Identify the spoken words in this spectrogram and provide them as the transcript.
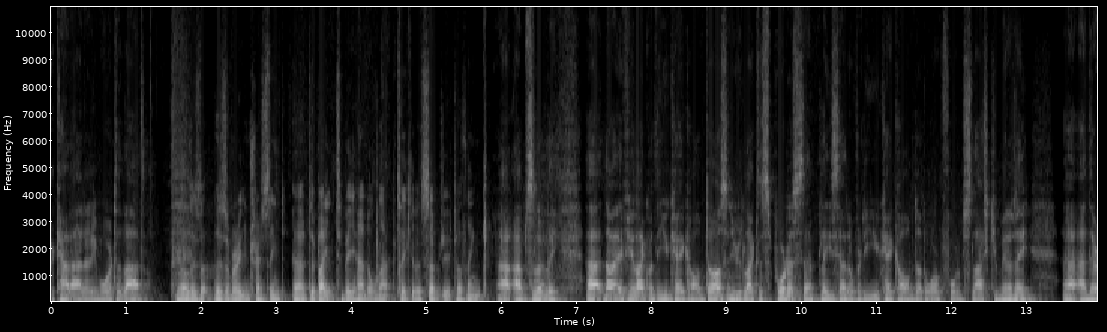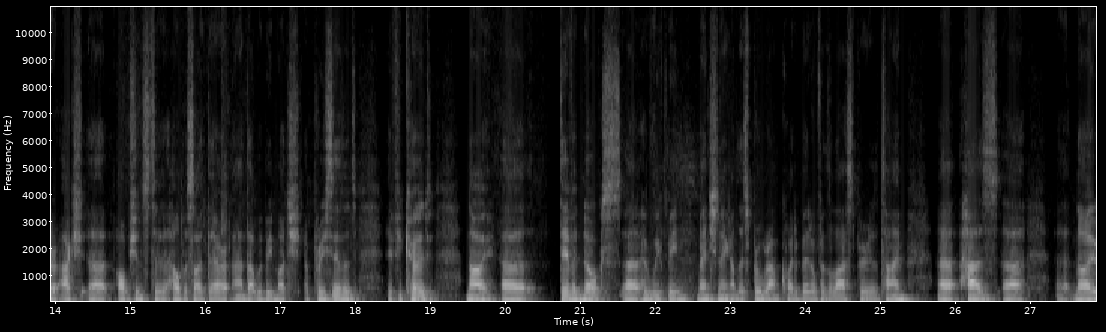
I can't add any more to that. Well, there's a, there's a very interesting uh, debate to be had on that particular subject, I think. Uh, absolutely. Uh, now, if you like what the UK column does and you would like to support us, then please head over to ukcolumn.org forward slash community. Uh, and there are uh, options to help us out there, and that would be much appreciated if you could. Now, uh, David Noakes, uh, who we've been mentioning on this program quite a bit over the last period of time, uh, has uh, now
